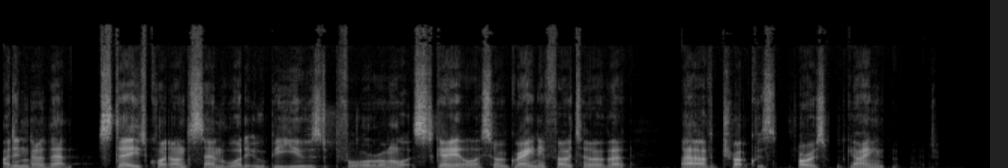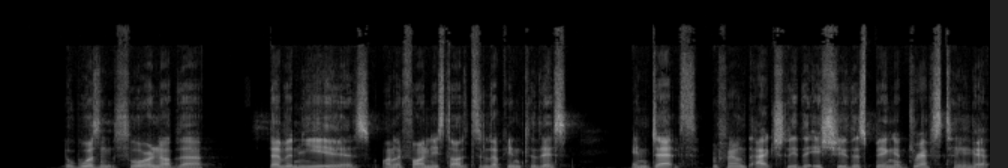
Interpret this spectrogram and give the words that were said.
I didn't know at that stage quite understand what it would be used for or on what scale. I saw a grainy photo of a uh, the truck with forest wood going. It wasn't for another seven years when I finally started to look into this in depth and found actually the issue that's being addressed here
